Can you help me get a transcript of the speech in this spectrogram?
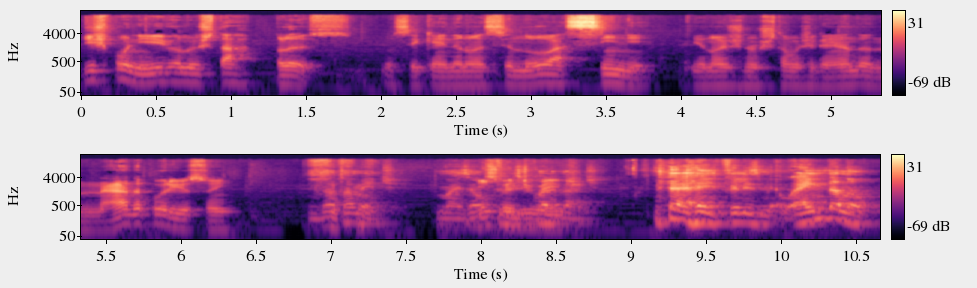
disponível no Star Plus. Você que ainda não assinou, assine. E nós não estamos ganhando nada por isso, hein? Exatamente. Mas é um serviço de qualidade. É, infelizmente. Ainda não.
